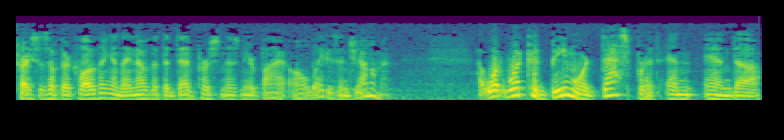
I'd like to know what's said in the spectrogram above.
traces of their clothing, and they know that the dead person is nearby. Oh, ladies and gentlemen, what what could be more desperate and and uh,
